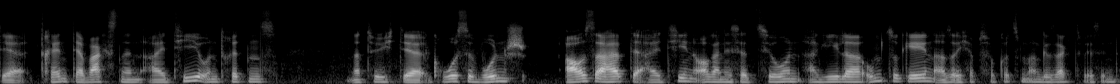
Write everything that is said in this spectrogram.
der Trend der wachsenden IT und drittens natürlich der große Wunsch, außerhalb der IT in Organisationen agiler umzugehen. Also ich habe es vor kurzem mal gesagt, wir sind,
